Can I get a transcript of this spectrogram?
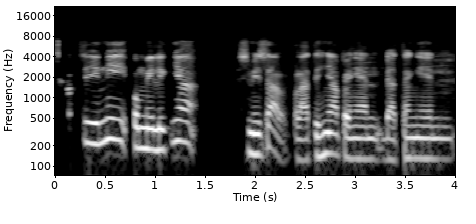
Chelsea ini pemiliknya, semisal pelatihnya pengen datengin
